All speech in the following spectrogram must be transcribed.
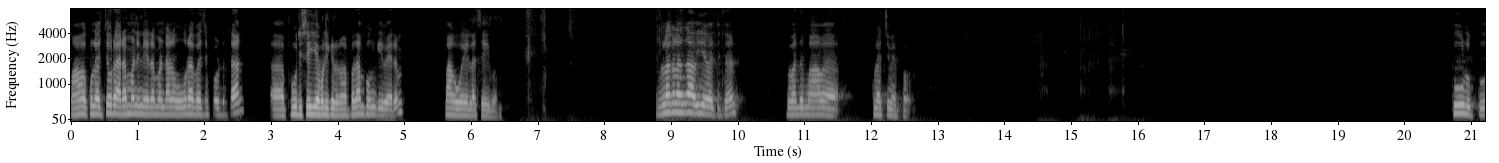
மாவை குழச்சி ஒரு அரை மணி நேரம் வேண்டாலும் ஊற வச்சு போட்டு தான் பூரி செய்ய வலிக்கிடணும் அப்போ தான் பொங்கி வரும். வாங்க எல்லாம் செய்வோம். உருளைக்கிழங்கு அவிய வச்சுட்டேன் இப்போ வந்து மாவை குழச்சி வைப்போம். தூளுப்பு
